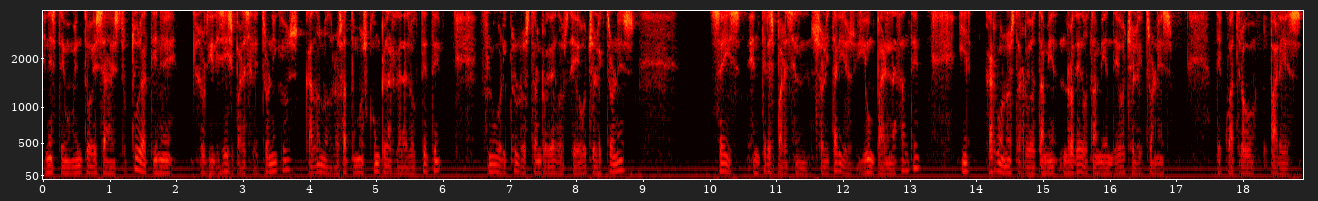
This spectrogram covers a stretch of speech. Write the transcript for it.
En este momento esa estructura tiene los 16 pares electrónicos, cada uno de los átomos cumple la regla del octete, flúor y cloro están rodeados de 8 electrones, 6 en 3 pares solitarios y un par enlazante, y carbono está rodeado también, de 8 electrones de cuatro pares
